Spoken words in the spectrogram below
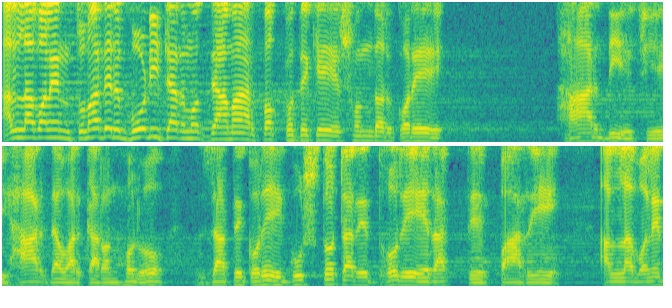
আল্লাহ বলেন, তোমাদের বডিটার মধ্যে আমার পক্ষ থেকে সুন্দর করে হার দিয়েছি। এই হার দেওয়ার কারণ হলো, যাতে করে গোস্তটারে ধরে রাখতে পারে। আল্লাহ বলেন,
